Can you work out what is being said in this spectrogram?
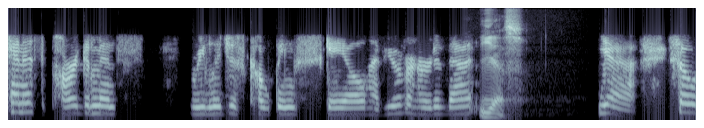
Kenneth Pargament's religious coping scale? Have you ever heard of that? Yes. Yeah. So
